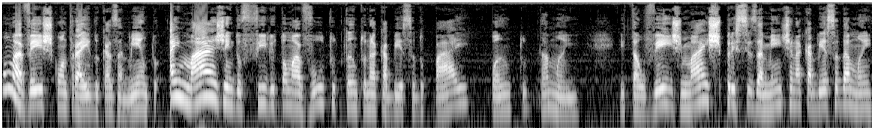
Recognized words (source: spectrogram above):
Uma vez contraído o casamento, a imagem do filho toma vulto tanto na cabeça do pai quanto da mãe. E talvez mais precisamente na cabeça da mãe,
